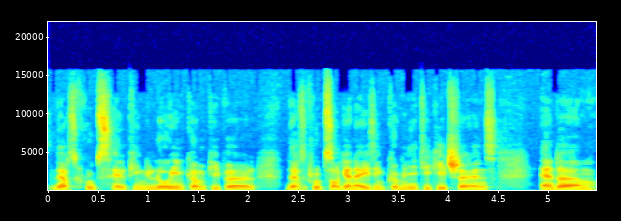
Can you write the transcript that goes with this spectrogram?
there's groups helping low-income people, there's groups organizing community kitchens, and um,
